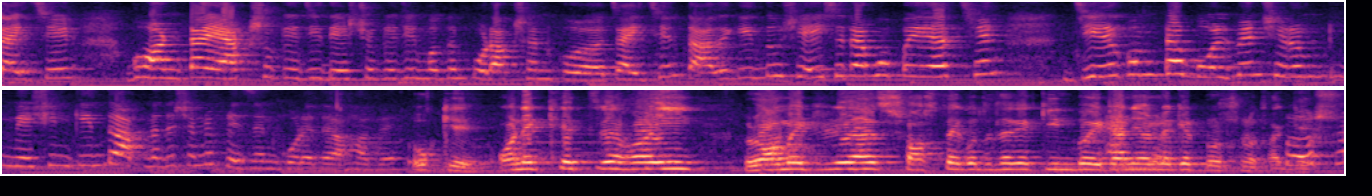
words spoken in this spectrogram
চাইছেন ঘন্টায় একশো কেজি দেড়শো কেজির মতন প্রোডাকশন চাইছেন তাদের কিন্তু সেই সেটআপও পেয়ে যাচ্ছেন। যেরকমটা বলবেন সেরকম মেশিন কিন্তু আপনাদের সামনে প্রেজেন্ট করে দেওয়া হবে। ওকে অনেক ক্ষেত্রে হয় র মেটেরিয়াল সস্তায় কোথা থেকে কিনবো এটা নিয়ে অনেকের প্রশ্ন থাকে। প্রশ্ন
